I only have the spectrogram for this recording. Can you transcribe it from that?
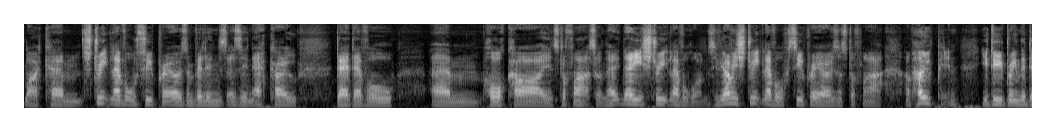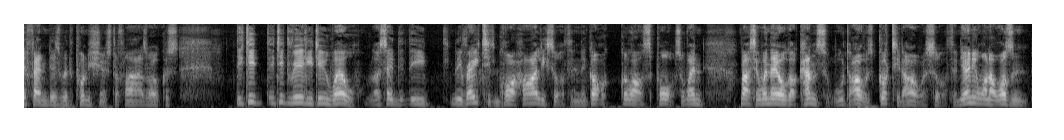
like um, street level superheroes and villains, as in Echo, Daredevil, um, Hawkeye, and stuff like that. So they're, they're your street level ones. If you're having street level superheroes and stuff like that, I'm hoping you do bring the Defenders with the Punisher and stuff like that as well, because they did they did really do well. Like I said, they they, they rated quite highly, sort of thing. They got, got a lot of support. So when, like I said, when they all got cancelled, I was gutted. I was sort of thing. The only one I wasn't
